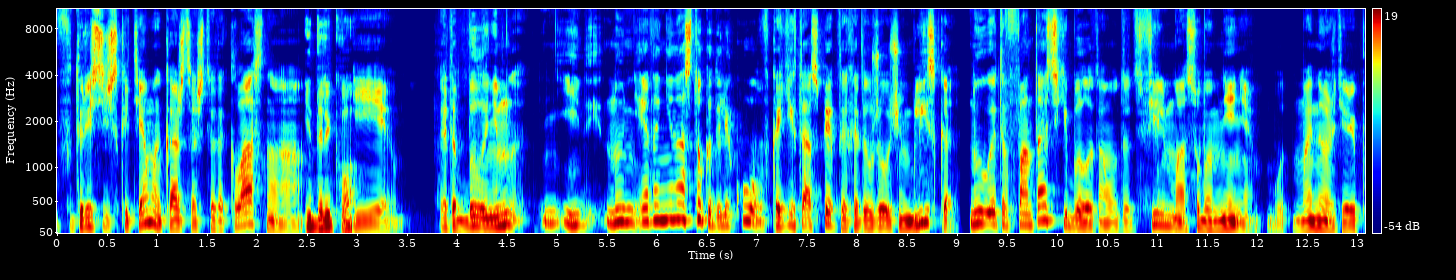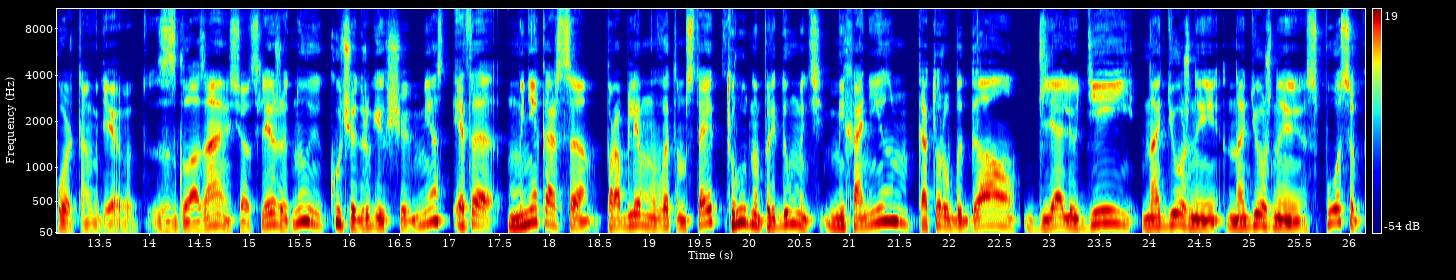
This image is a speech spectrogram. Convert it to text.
футуристическая тема, и кажется, что это классно. И далеко. И это было немного... Ну, это не настолько далеко, в каких-то аспектах это уже очень близко. Ну, это в фантастике было, там вот этот фильм «Особое мнение», вот Minority Report, там, где вот с глазами все отслеживают, ну, и куча других еще мест. Это, мне кажется, проблема в этом стоит. Трудно придумать механизм, который бы дал для людей надежный, надежный способ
